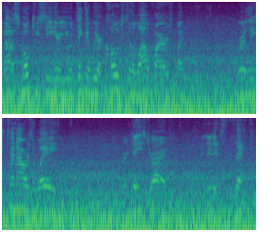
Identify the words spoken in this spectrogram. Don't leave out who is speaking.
Speaker 1: amount of smoke you see here, you would think that we are close to the wildfires, but we're at least 10 hours away or a day's drive, and it is thick.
